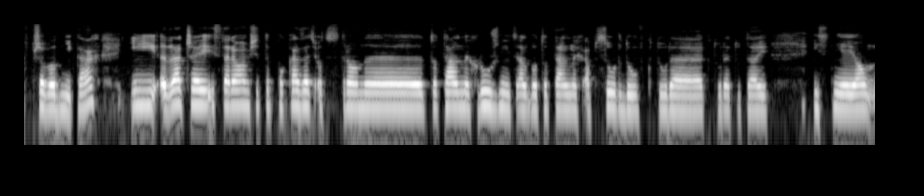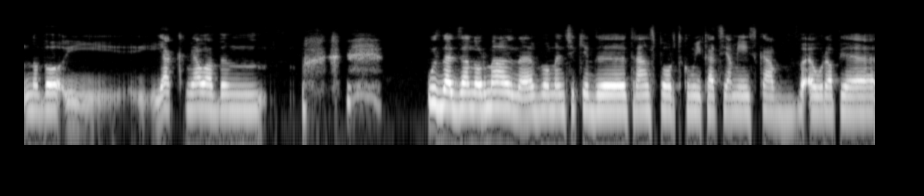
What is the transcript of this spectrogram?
w przewodnikach i raczej starałam się to pokazać od strony totalnych różnic albo totalnych absurdów, które, które tutaj istnieją, no bo jak miałabym uznać za normalne w momencie, kiedy transport, komunikacja miejska w Europie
